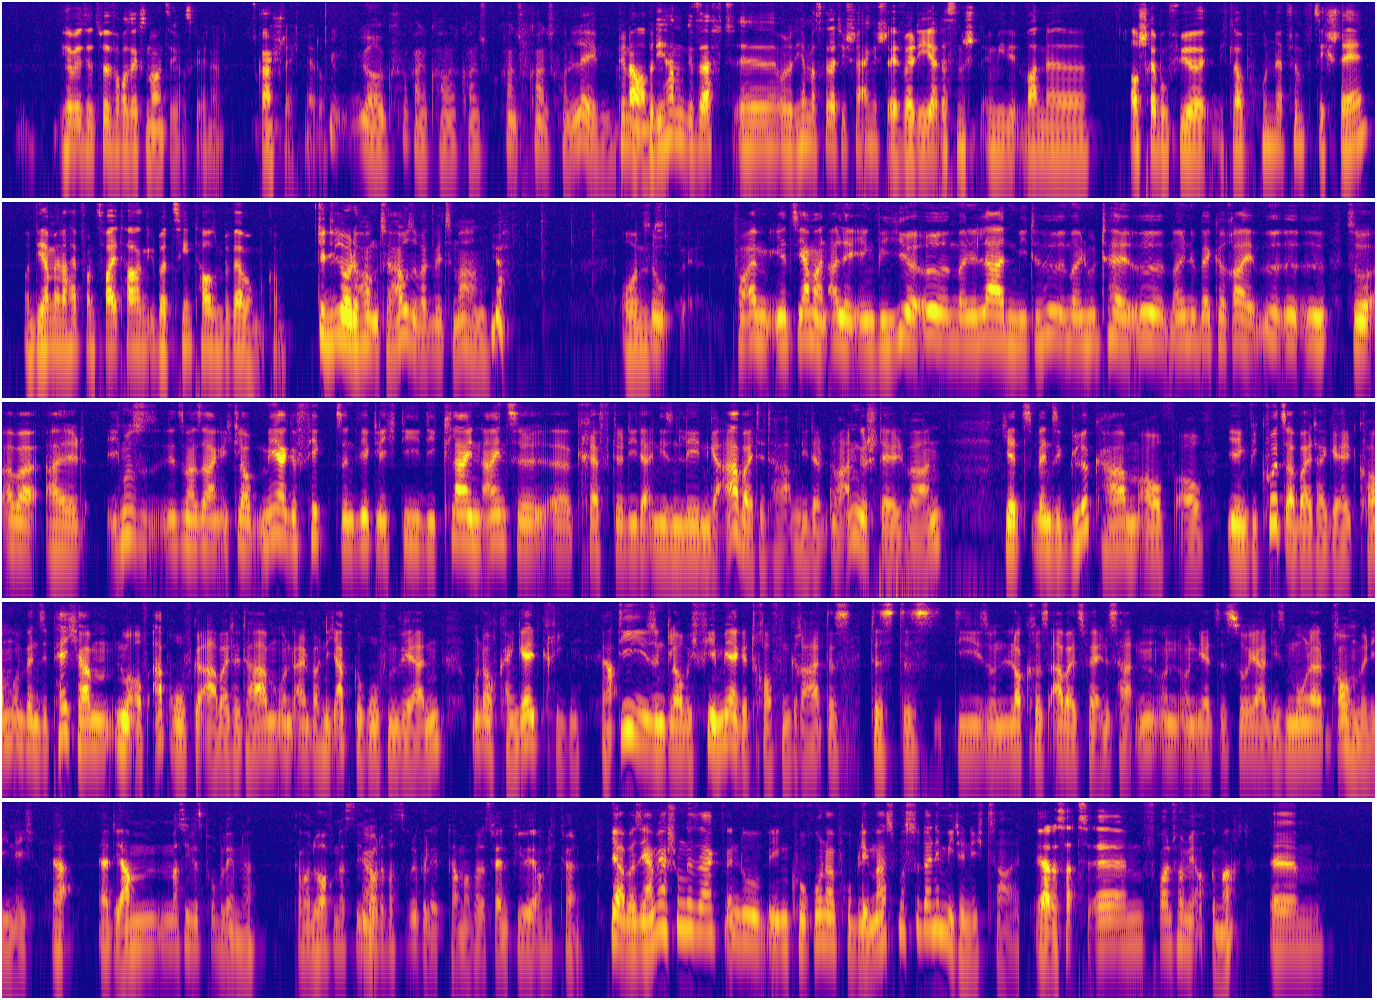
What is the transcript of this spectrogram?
ich habe jetzt hier 12,96 Euro ausgerechnet. Ist gar nicht schlecht, netto. Ja, kann, kann, kannst, kannst, kannst von leben. Genau, aber die haben gesagt, äh, oder die haben das relativ schnell eingestellt, weil die ja, das ein, irgendwie war eine Ausschreibung für, ich glaube, 150 Stellen. Und die haben innerhalb von zwei Tagen über 10.000 Bewerbungen bekommen. Ja, die Leute hocken zu Hause, was willst du machen? Und So, vor allem jetzt jammern alle irgendwie hier, äh, meine Ladenmiete, äh, mein Hotel, äh, meine Bäckerei, äh, äh, äh. so, aber halt, ich muss jetzt mal sagen, ich glaube, mehr gefickt sind wirklich die, die kleinen Einzelkräfte, die da in diesen Läden gearbeitet haben, die da nur angestellt waren. Jetzt, wenn sie Glück haben auf, auf irgendwie Kurzarbeitergeld kommen und wenn sie Pech haben, nur auf Abruf gearbeitet haben und einfach nicht abgerufen werden und auch kein Geld kriegen. Ja. Die sind, glaube ich, viel mehr getroffen gerade, dass, dass, dass die so ein lockeres Arbeitsverhältnis hatten und, und jetzt ist so, ja, diesen Monat brauchen wir die nicht. Ja, ja, die haben ein massives Problem, ne? Kann man nur hoffen, dass die Ja. Leute was zurückgelegt haben, aber das werden viele ja auch nicht können. Ja, aber sie haben ja schon gesagt, wenn du wegen Corona Probleme hast, musst du deine Miete nicht zahlen. Ja, das hat äh, ein Freund von mir auch gemacht. Ähm,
